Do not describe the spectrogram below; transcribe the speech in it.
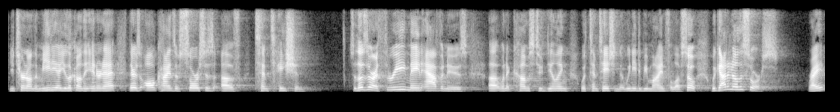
You turn on the media, you look on the internet, there's all kinds of sources of temptation. So, those are our three main avenues uh, when it comes to dealing with temptation that we need to be mindful of. So, we got to know the source, right?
